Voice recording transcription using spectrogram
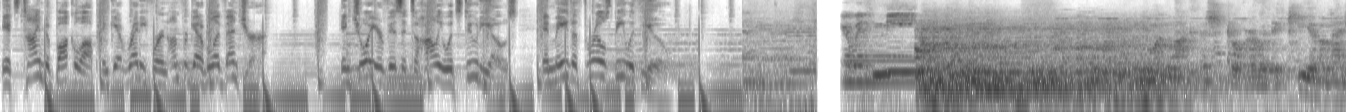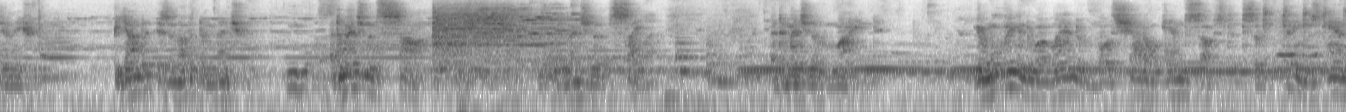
it's time to buckle up and get ready for an unforgettable adventure. Enjoy your visit to Hollywood Studios, and may the thrills be with you. You're with me. You unlock this door with the key of imagination. Beyond it is another dimension. A dimension of sound. A dimension of sight. A dimension of mind. You're moving into a land of both shadow and substance, of things and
